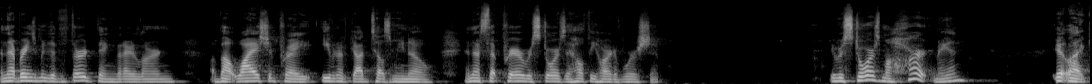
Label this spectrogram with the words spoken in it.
And that brings me to the third thing that I learned about why I should pray, even if God tells me no. And that's that prayer restores a healthy heart of worship. It restores my heart, man. It like,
